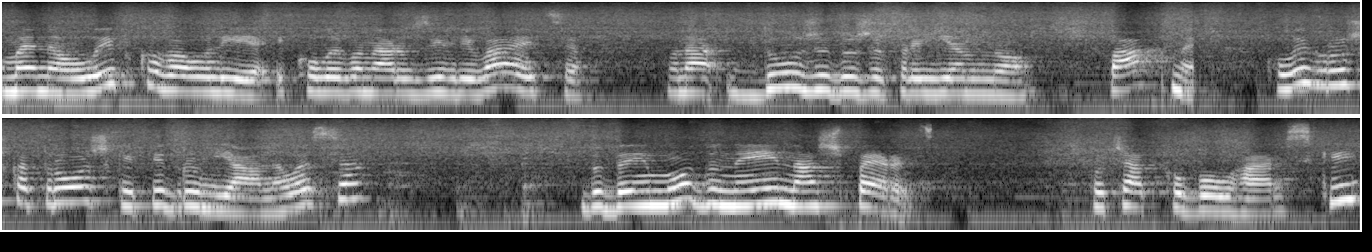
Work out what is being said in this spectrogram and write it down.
У мене оливкова олія, і коли вона розігрівається, вона дуже-дуже приємно пахне. Коли грушка трошки підрум'янилася, додаємо до неї наш перець. Спочатку болгарський.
